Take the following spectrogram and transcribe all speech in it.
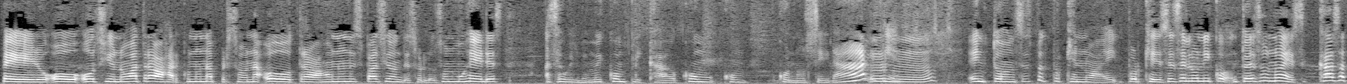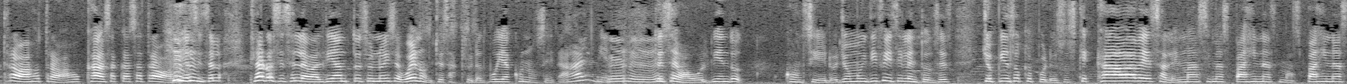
pero, o, o si uno va a trabajar con una persona o trabaja en un espacio donde solo son mujeres, ah, se vuelve muy complicado con, con conocer a alguien. Entonces, pues porque no hay, porque ese es el único, entonces uno es casa, trabajo, trabajo, casa, casa, trabajo, y así se, la- claro, así se le va el día, entonces uno dice, bueno, entonces a qué horas voy a conocer a alguien. Entonces se va volviendo, considero yo, muy difícil, entonces yo pienso que por eso es que cada vez salen más y más páginas, más páginas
